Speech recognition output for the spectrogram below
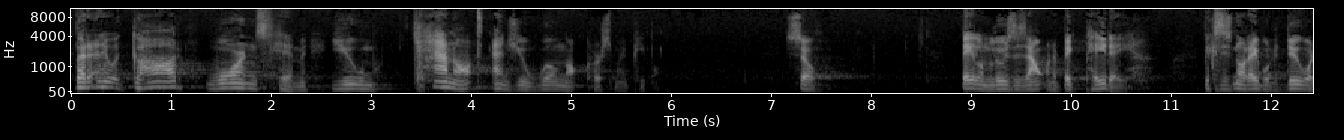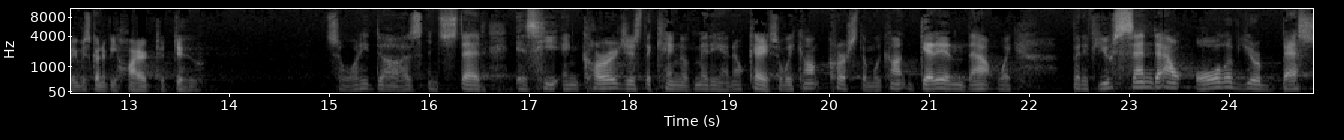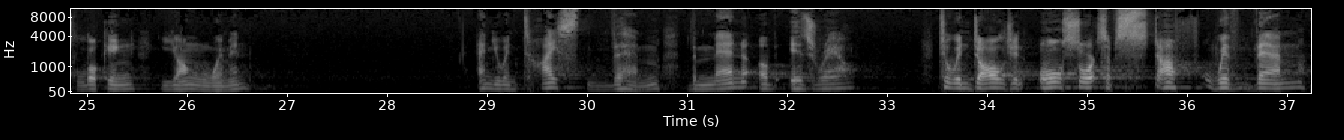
But anyway, God warns him you cannot and you will not curse my people. So, Balaam loses out on a big payday because he's not able to do what he was going to be hired to do. So, what he does instead is he encourages the king of Midian. Okay, so we can't curse them, we can't get in that way. But if you send out all of your best looking young women and you entice them, the men of Israel, to indulge in all sorts of stuff with them,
